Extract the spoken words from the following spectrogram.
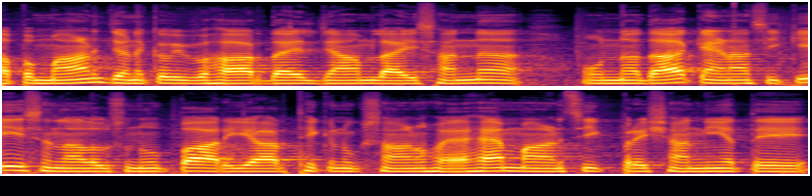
ਅਪਮਾਨਜਨਕ ਵਿਵਹਾਰ ਦਾ ਇਲਜ਼ਾਮ ਲਾਏ ਸਨ। ਉਹਨਾਂ ਦਾ ਕਹਿਣਾ ਸੀ ਕਿ ਇਸ ਨਾਲ ਉਸ ਨੂੰ ਭਾਰੀ ਆਰਥਿਕ ਨੁਕਸਾਨ ਹੋਇਆ ਹੈ, ਮਾਨਸਿਕ ਪਰੇਸ਼ਾਨੀ ਅਤੇ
